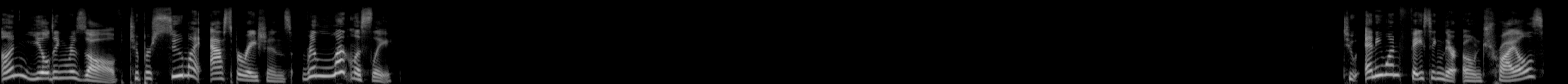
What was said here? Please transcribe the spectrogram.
unyielding resolve to pursue my aspirations relentlessly To anyone facing their own trials,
